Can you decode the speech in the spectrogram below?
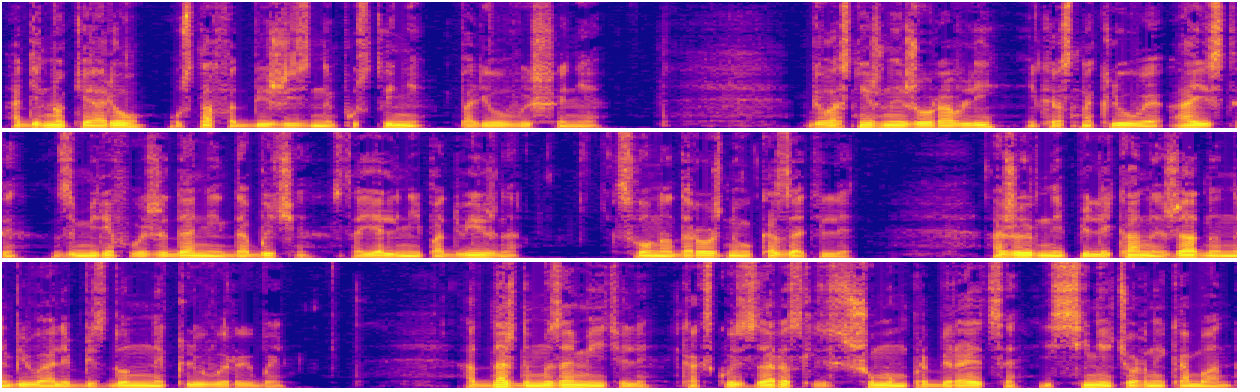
Одинокий орел, устав от безжизненной пустыни, парил в вышине. Белоснежные журавли и красноклювые аисты, замерев в ожидании добычи, стояли неподвижно, словно дорожные указатели, а жирные пеликаны жадно набивали бездонные клювы рыбой. Однажды мы заметили, как сквозь заросли с шумом пробирается и синий-черный кабан.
